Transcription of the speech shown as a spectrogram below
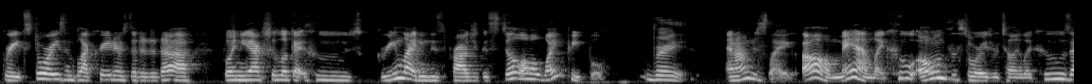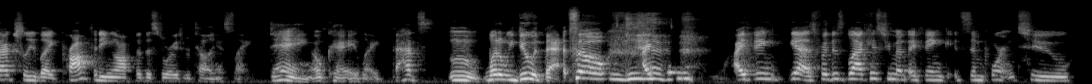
great stories and black creators, da da da da. But when you actually look at who's greenlighting these projects, it's still all white people. Right. And I'm just like, oh man, like who owns the stories we're telling? Like who's actually like profiting off of the stories we're telling? It's like, dang, okay, like that's mm, what do we do with that? So yeah. I, think, I think yes, for this Black History Month, I think it's important to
